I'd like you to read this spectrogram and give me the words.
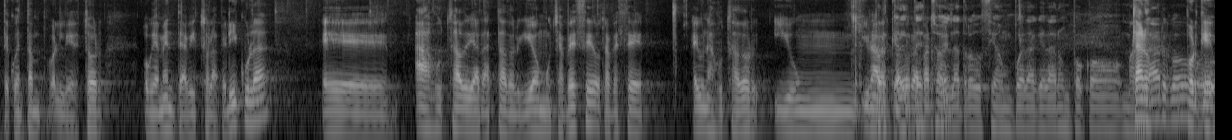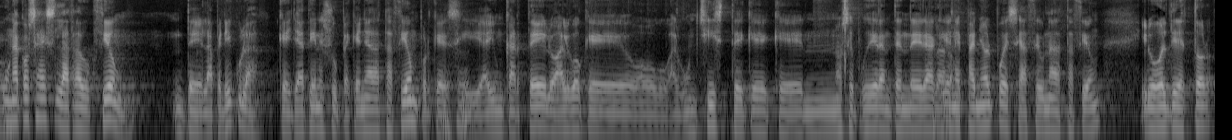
te cuentan, el director obviamente ha visto la película, eh, ha ajustado y adaptado el guion muchas veces, otras veces hay un ajustador y un, y un porque el texto la traducción pueda quedar un poco más claro, largo. Porque una cosa es la traducción de la película, que ya tiene su pequeña adaptación, porque si hay un cartel o algo que o algún chiste que, no se pudiera entender aquí en español, pues se hace una adaptación y luego el director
